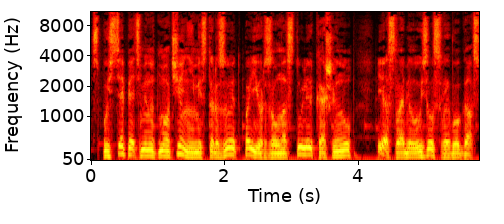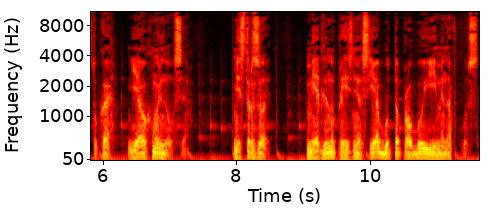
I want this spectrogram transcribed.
Спустя пять минут молчания мистер Зоид поерзал на стуле, кашлянул и ослабил узел своего галстука. Я ухмыльнулся. «Мистер Зоид», — медленно произнес я, будто пробую имя на вкус.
